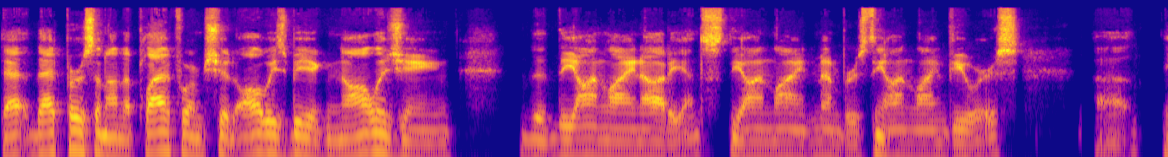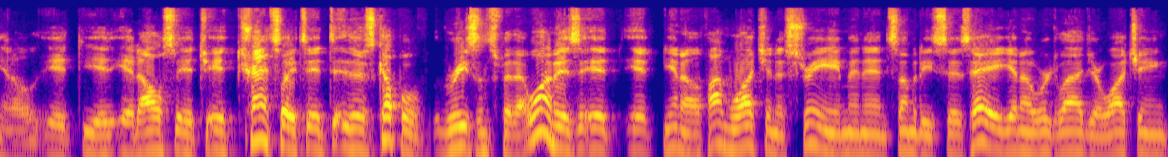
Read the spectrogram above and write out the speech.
that that person on the platform should always be acknowledging the the online audience the online members the online viewers. Uh, you know it, it it also it, it translates it there's a couple reasons for that. One is it it you know if i'm watching a stream and then somebody says hey you know we're glad you're watching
